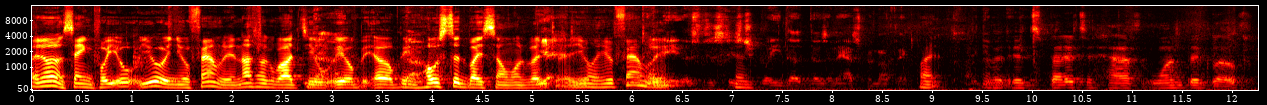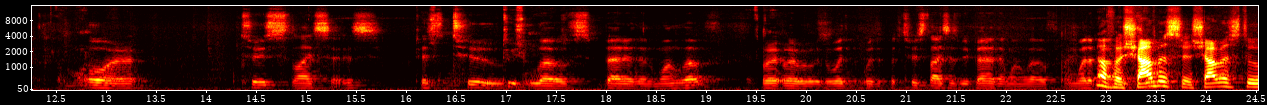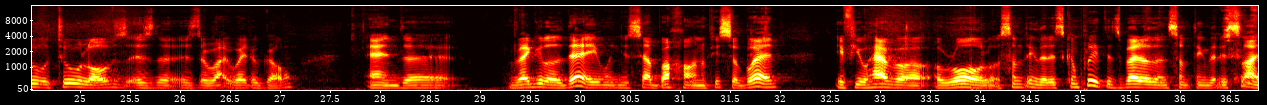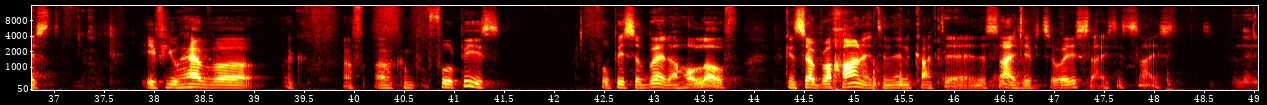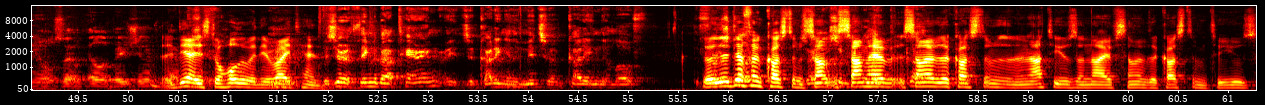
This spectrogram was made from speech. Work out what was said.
I know what I'm saying for you, you and your family. I'm not talking about you, No. you're, be, uh, being No. hosted by someone, but Yeah. uh, you and your family. that's just his, Yeah. what he does, doesn't ask for nothing. Right. They Yeah, give but it's better to have one big loaf more. Or two slices. Is two Two loaves better than one loaf? Or, or would, would, would, would two slices be better than one loaf? And what No, for the two- Shabbos, Shabbos two two loaves is the is the right way to go, and uh, regular day when you say bracha on a piece of bread, if you have a, a roll or something that is complete, it's better than something that is sliced. If you have a com- full piece, full piece of bread, a whole loaf, you can say bracha on it and then cut uh, the slice. If it's already sliced, it's sliced. And then you also have elevation of. The idea is to hold it with your right hand. Is there a thing about tearing? Is it cutting in the midst of cutting the loaf? the There, there are first cut? different customs. Some, some some have to some have the custom not to use a knife. Some have the custom to use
